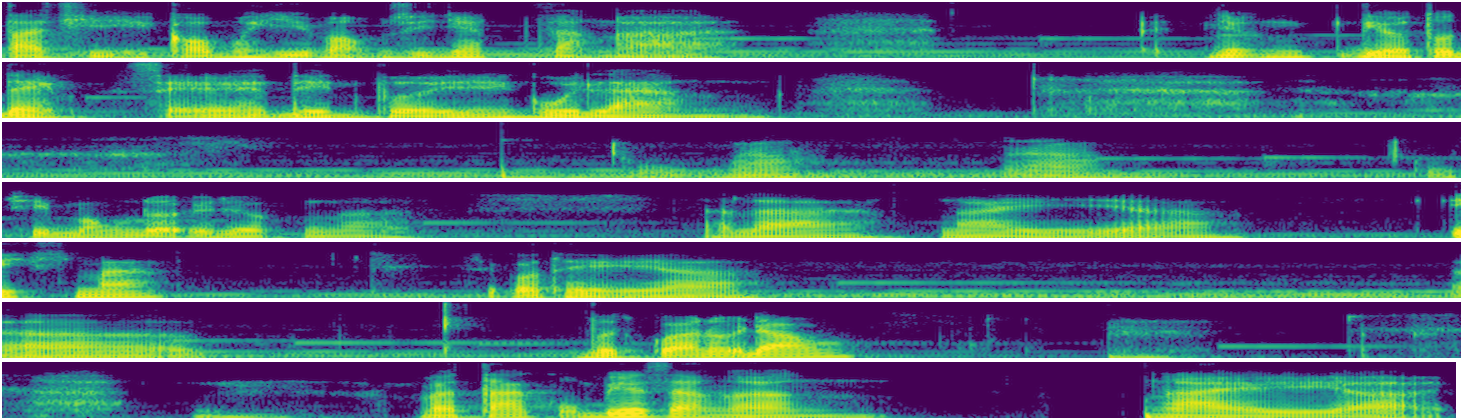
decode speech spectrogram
ta chỉ có một hy vọng duy nhất rằng uh, những điều tốt đẹp sẽ đến với ngôi làng Cũng à, cũng chỉ mong đợi được ờ, là ngày uh, Xmas sẽ có thể uh, uh, vượt qua nỗi đau và ta cũng biết rằng là ngài uh,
